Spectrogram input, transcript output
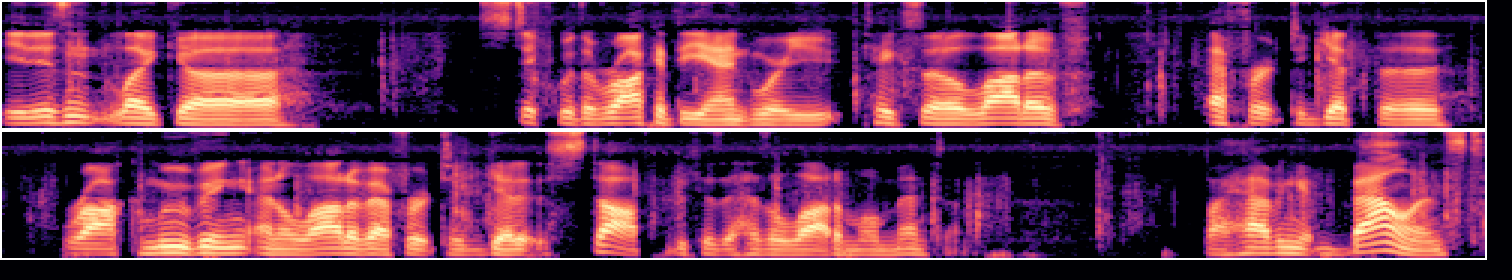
it isn't like a stick with a rock at the end where you, it takes a lot of effort to get the rock moving and a lot of effort to get it stopped because it has a lot of momentum. By having it balanced,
